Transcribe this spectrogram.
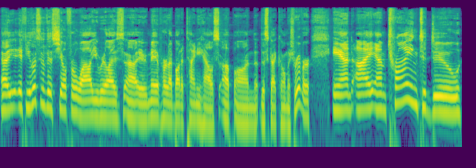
uh, if you listen to this show for a while, you realize uh, you may have heard I bought a tiny house up on the, the Skykomish River, and I am trying to do,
